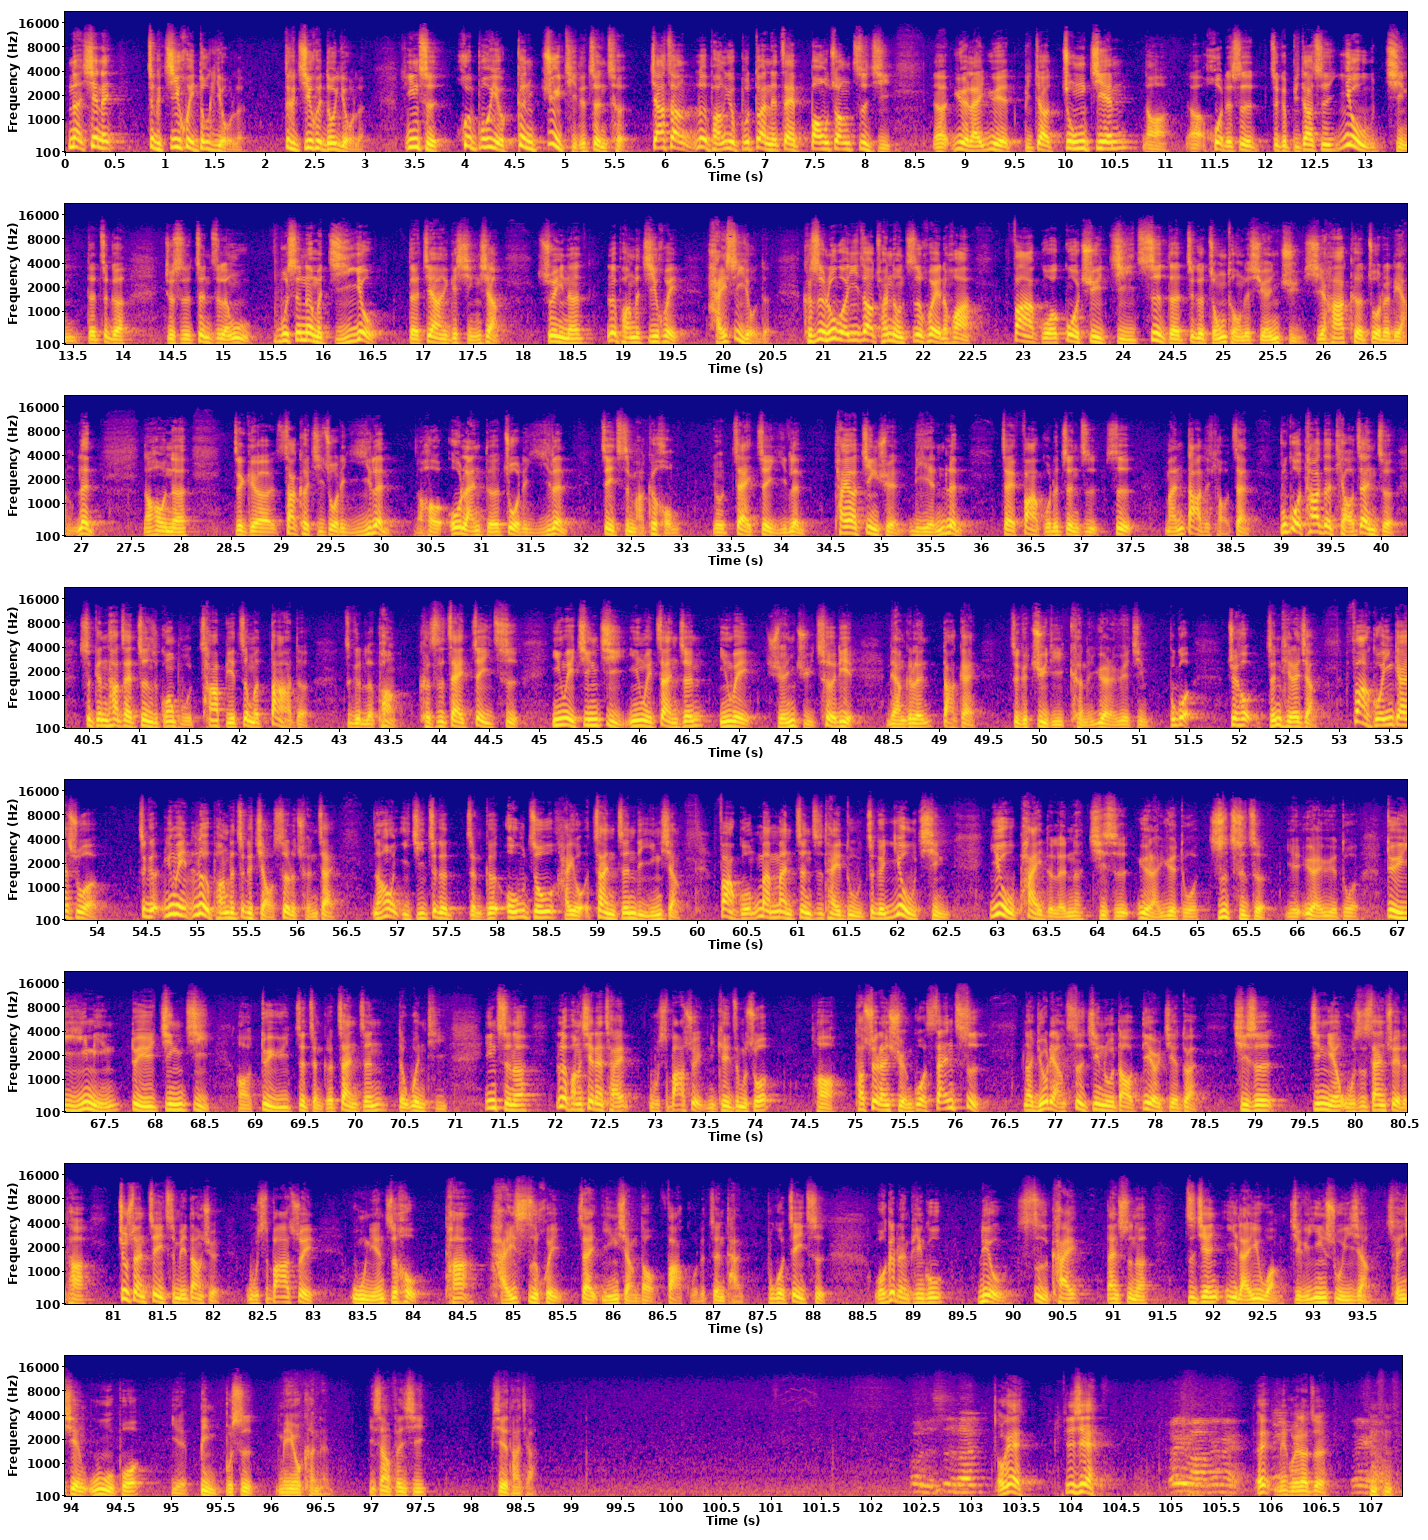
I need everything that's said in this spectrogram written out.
那现在这个机会都有了，这个机会都有了。因此，会不会有更具体的政策？加上勒庞又不断的在包装自己。呃，越来越比较中间啊，呃，或者是这个比较是右倾的这个就是政治人物，不是那么极右的这样一个形象，所以呢，勒庞的机会还是有的。可是如果依照传统智慧的话，法国过去几次的这个总统的选举，希哈克做了两任，然后呢，这个萨克奇做了一任，然后欧兰德做了一任，这次马克宏有在这一任，他要竞选连任，在法国的政治是。蛮大的挑战，不过他的挑战者是跟他在政治光谱差别这么大的这个勒庞，可是在这一次，因为经济、因为战争、因为选举策略，两个人大概这个距离可能越来越近。不过最后整体来讲，法国应该说，这个因为勒庞的这个角色的存在，然后以及这个整个欧洲还有战争的影响，法国慢慢政治态度这个右倾。右派的人呢，其实越来越多，支持者也越来越多。对于移民，对于经济，哦，对于这整个战争的问题，因此呢，勒庞现在才五十八岁，你可以这么说，好，他虽然选过三次，那有两次进入到第二阶段，其实今年五十三岁的他，就算这一次没当选，五十八岁五年之后，他还是会再影响到法国的政坛。不过这一次，我个人评估六四开，但是呢。之间一来一往，几个因素影响，呈现五五波也并不是没有可能。以上分析，谢谢大家。二十四分，OK，谢谢。可以吗，妹妹？哎，没回到这儿。可以啊。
